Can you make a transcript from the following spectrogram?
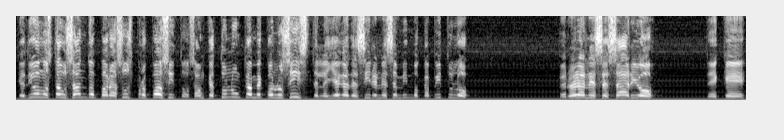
que Dios lo está usando para sus propósitos, aunque tú nunca me conociste, le llega a decir en ese mismo capítulo, pero era necesario de que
